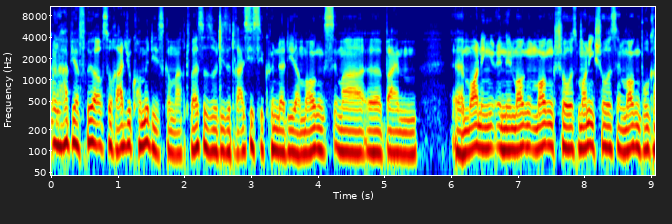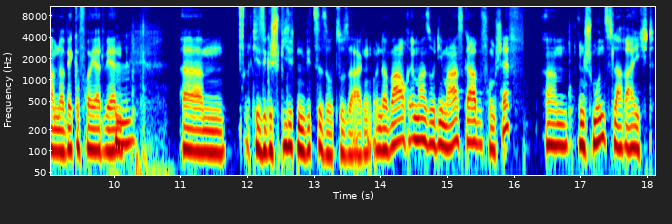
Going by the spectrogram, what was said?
und habe ja früher auch so Radio-Comedies gemacht, weißt du, so diese 30 Sekunden, die da morgens immer äh, beim äh, Morning, in den Morgen, Morgenshows, Morning-Shows im Morgenprogramm da weggefeuert werden. Mhm. Ähm, diese gespielten Witze sozusagen. Und da war auch immer so die Maßgabe vom Chef, ähm, ein Schmunzler reicht.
